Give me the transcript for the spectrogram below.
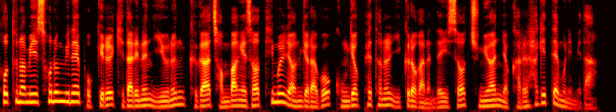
토트넘이 손흥민의 복귀를 기다리는 이유는 그가 전방에서 팀을 연결하고 공격 패턴을 이끌어가는 데 있어 중요한 역할을 하기 때문입니다.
